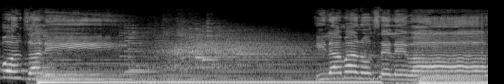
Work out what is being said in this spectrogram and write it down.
por salir y la mano se le va.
